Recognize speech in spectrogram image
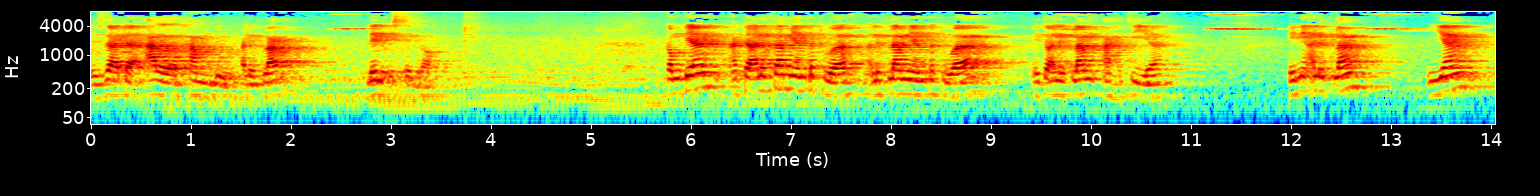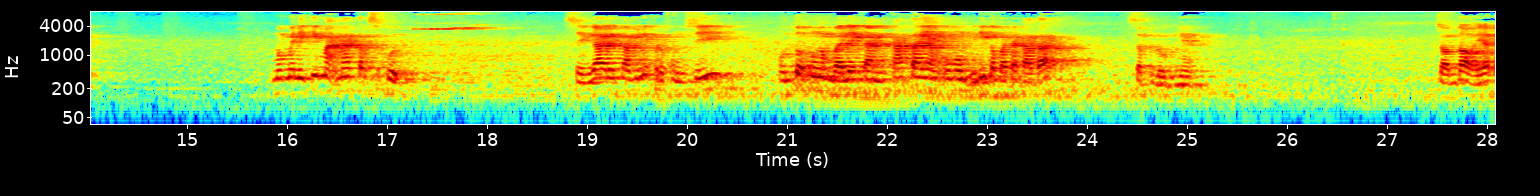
Di situ ada Alhamdulillah lil istighraq. Kemudian ada alif lam yang kedua, alif lam yang kedua itu alif lam ahdiyah. Ini alif lam yang memiliki makna tersebut. Sehingga alif lam ini berfungsi untuk mengembalikan kata yang umum ini kepada kata sebelumnya. Contoh ya.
